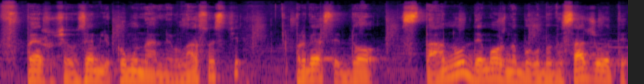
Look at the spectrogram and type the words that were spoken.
в першу чергу землі комунальної власності, привести до стану, де можна було би висаджувати,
